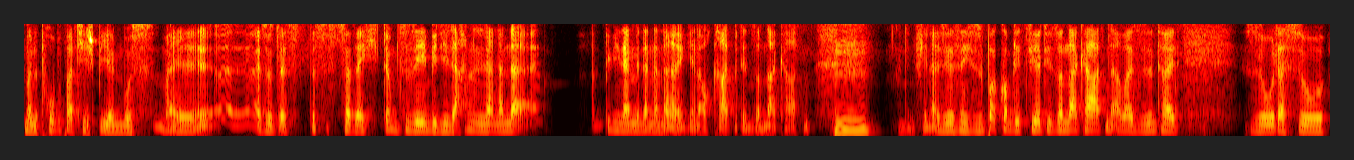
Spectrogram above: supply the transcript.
man eine Probepartie spielen muss, weil, äh, also das, das ist tatsächlich, um zu sehen, wie die Sachen ineinander, wie die dann miteinander reagieren, auch gerade mit den Sonderkarten. Und den vielen. Also es ist nicht super kompliziert, die Sonderkarten, aber sie sind halt so, dass so,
